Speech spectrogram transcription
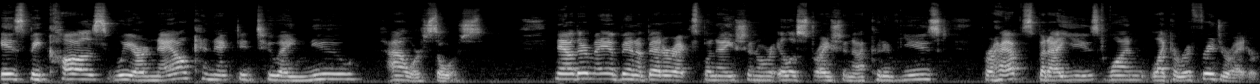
is because we are now connected to a new power source. Now, there may have been a better explanation or illustration I could have used perhaps, but I used one like a refrigerator.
